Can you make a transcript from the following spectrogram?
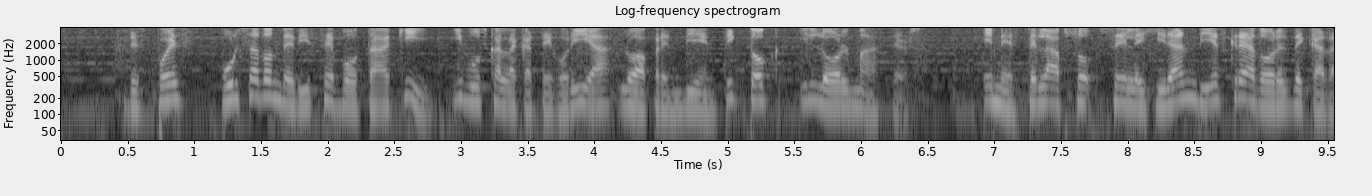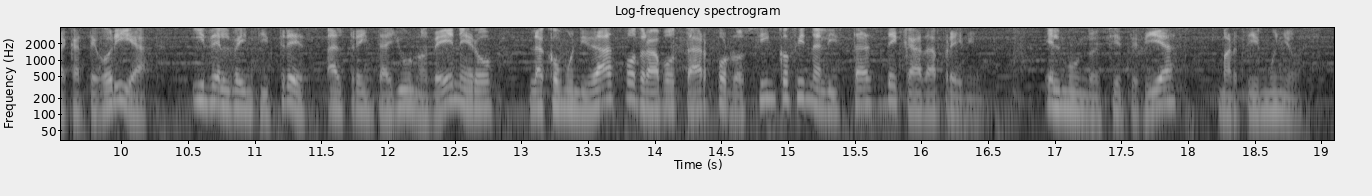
Después, pulsa donde dice Vota aquí y busca la categoría Lo aprendí en TikTok y LOL Masters. En este lapso se elegirán 10 creadores de cada categoría y del 23 al 31 de enero la comunidad podrá votar por los 5 finalistas de cada premio. El Mundo en 7 días, Martín Muñoz.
